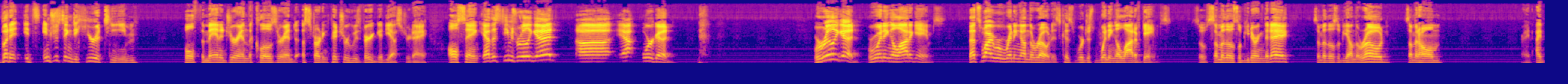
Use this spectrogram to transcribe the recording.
But it, it's interesting to hear a team, both the manager and the closer and a starting pitcher who was very good yesterday, all saying, yeah, this team's really good. Uh, yeah, we're good. we're really good. We're winning a lot of games. That's why we're winning on the road, is because we're just winning a lot of games. So some of those will be during the day, some of those will be on the road, some at home. Right? I,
